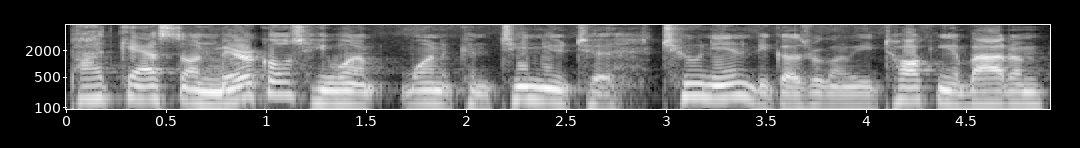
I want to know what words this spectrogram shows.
podcast on miracles. You want, want to continue to tune in because we're going to be talking about them.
